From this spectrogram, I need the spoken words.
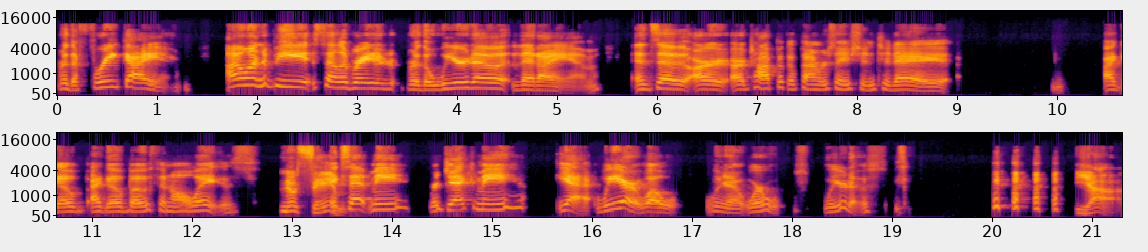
for the freak I am. I want to be celebrated for the weirdo that I am. And so our our topic of conversation today I go I go both in all ways. No, same. Accept me, reject me. Yeah, we are well, you know, we're weirdos. yeah.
